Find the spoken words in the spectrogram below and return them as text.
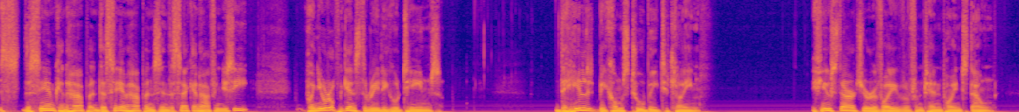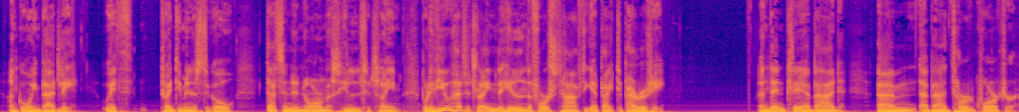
the same can happen. The same happens in the second half. And you see, when you're up against the really good teams, the hill becomes too big to climb. If you start your revival from 10 points down and going badly with 20 minutes to go, that's an enormous hill to climb. But if you had to climb the hill in the first half to get back to parity, and then play a bad, um, a bad third quarter,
